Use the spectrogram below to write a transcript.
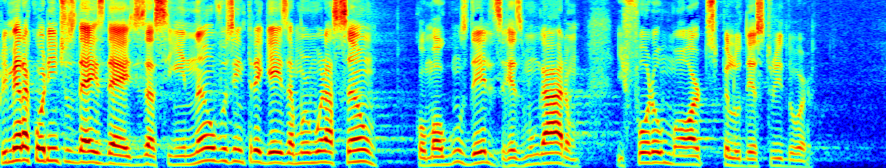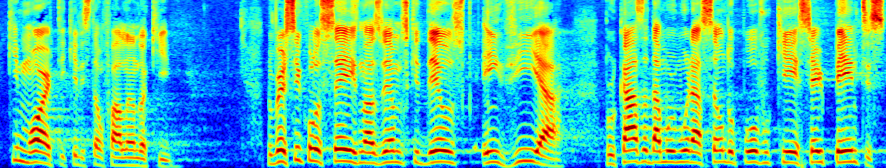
1 Coríntios 10, 10 diz assim: E não vos entregueis à murmuração, como alguns deles resmungaram e foram mortos pelo destruidor. Que morte que eles estão falando aqui? No versículo 6, nós vemos que Deus envia por causa da murmuração do povo que serpentes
